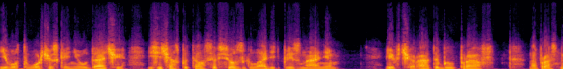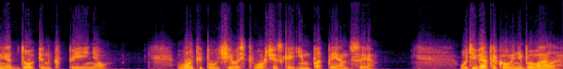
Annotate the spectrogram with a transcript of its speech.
его творческой неудачи и сейчас пытался все сгладить признанием. И вчера ты был прав, напрасно я допинг принял. Вот и получилась творческая импотенция. У тебя такого не бывало?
